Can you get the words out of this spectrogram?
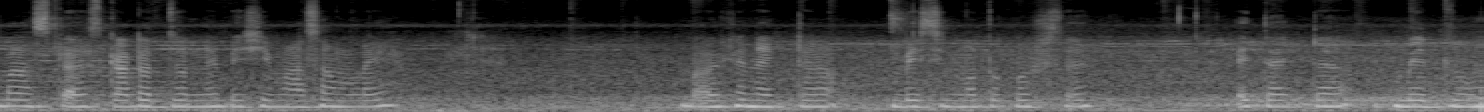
মাছ টাছ কাটার জন্য বেশি মাছ আনলে। বা ওইখানে একটা বেসিন মতো করছে। এটা একটা বেডরুম।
